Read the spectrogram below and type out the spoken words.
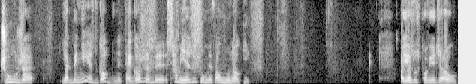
czuł, że jakby nie jest godny tego, żeby sam Jezus umywał mu nogi. A Jezus powiedział:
